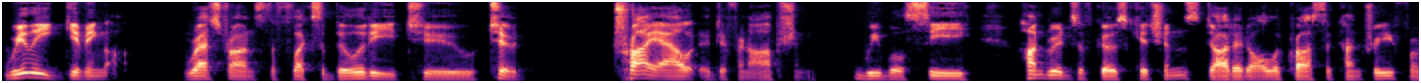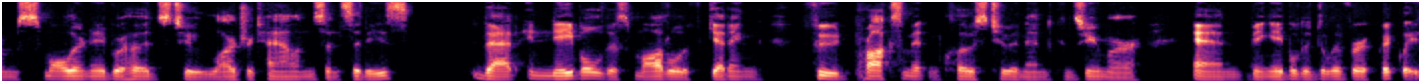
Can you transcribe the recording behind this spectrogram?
Really giving restaurants the flexibility to to try out a different option. We will see hundreds of ghost kitchens dotted all across the country from smaller neighborhoods to larger towns and cities that enable this model of getting food proximate and close to an end consumer and being able to deliver it quickly.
